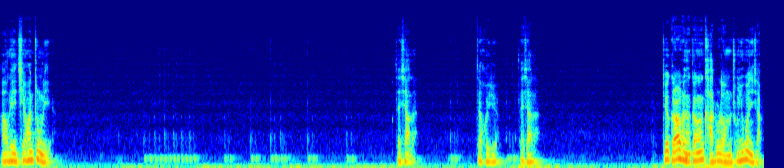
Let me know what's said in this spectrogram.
然后可以切换重力。再下来，再回去，再下来。这个 Grok 呢，刚刚卡住了，我们重新问一下。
